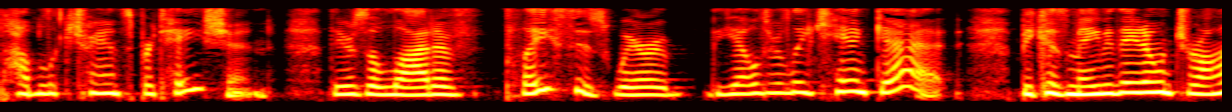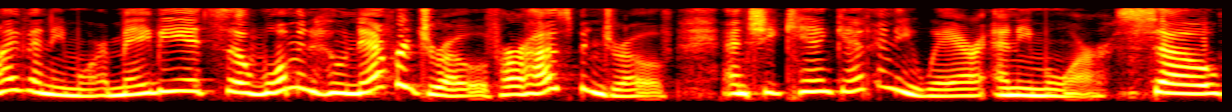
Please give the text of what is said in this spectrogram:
public transportation. There's a lot of places where the elderly can't get because maybe they don't drive anymore. Maybe it's a woman who never drove, her husband drove, and she can't get anywhere anymore. So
